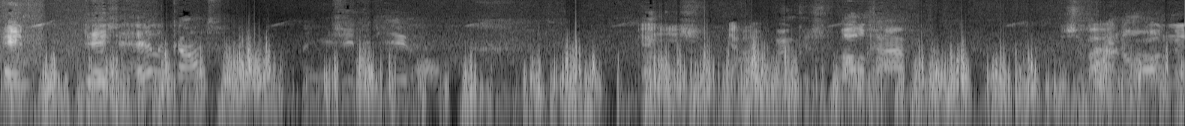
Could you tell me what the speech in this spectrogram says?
En deze hele kant, en je ziet het hier al, Ja, hier is, ja, valgraven, Dus ze waren gewoon uh,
